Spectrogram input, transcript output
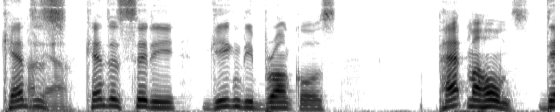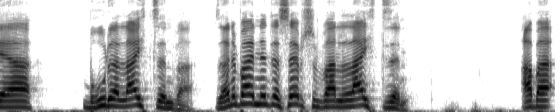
Kansas, Ach ja. Kansas City gegen die Broncos. Pat Mahomes, der Bruder Leichtsinn war. Seine beiden Interceptions waren Leichtsinn. Aber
